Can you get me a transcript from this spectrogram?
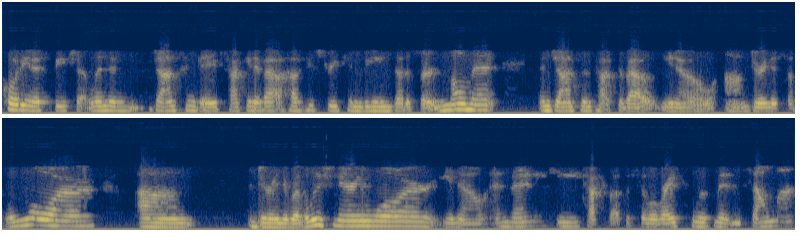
quoting a speech that Lyndon Johnson gave, talking about how history convenes at a certain moment. And Johnson talked about, you know, um, during the Civil War, um, during the Revolutionary War, you know, and then he talked about the Civil Rights Movement in Selma.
